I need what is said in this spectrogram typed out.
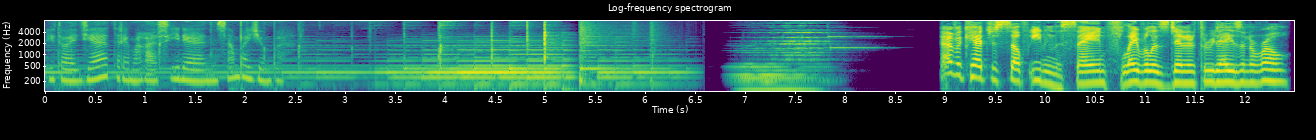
Itu aja, terima kasih dan sampai jumpa. Ever catch yourself eating the same flavorless dinner three days in a row?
